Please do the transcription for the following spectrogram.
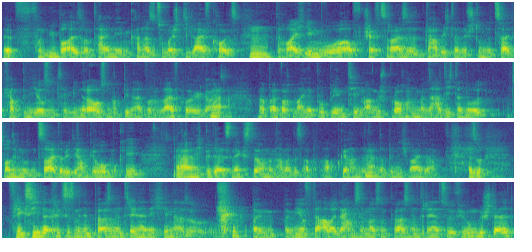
äh, von überall daran teilnehmen kann. Also zum Beispiel die Live-Calls. Mhm. Da war ich irgendwo auf Geschäftsreise, da habe ich dann eine Stunde Zeit gehabt, bin ich aus dem Termin raus und bin einfach in einen Live-Call gegangen. Ja. Und habe einfach meine Problemthemen angesprochen. Da hatte ich dann nur 20 Minuten Zeit, habe ich die Hand gehoben, okay, ja. kann ich bitte als Nächster und dann haben wir das ab, abgehandelt ja. und dann bin ich weiter. Also flexibler kriegst du es mit dem Personal Trainer nicht hin. Also bei, bei mir auf der Arbeit, haben sie mal so einen Personal Trainer zur Verfügung gestellt.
